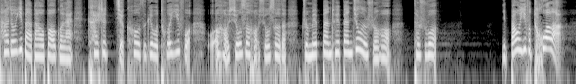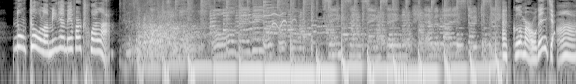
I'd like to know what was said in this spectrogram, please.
他就一把把我抱过来，开始解扣子给我脱衣服。我好羞涩，好羞涩的，准备半推半就的时候，他说：“你把我衣服脱了，弄皱了，明天没法穿了。”哎，哥们儿，我跟你讲啊，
